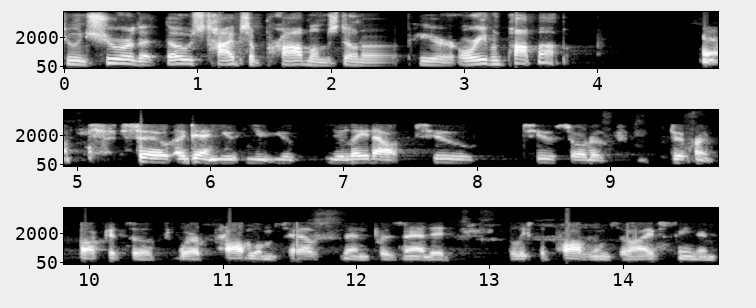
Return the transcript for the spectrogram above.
to ensure that those types of problems don't appear or even pop up? Yeah. So again, you, you, you, you laid out two two sort of different buckets of where problems have been presented at least the problems that I've seen. And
